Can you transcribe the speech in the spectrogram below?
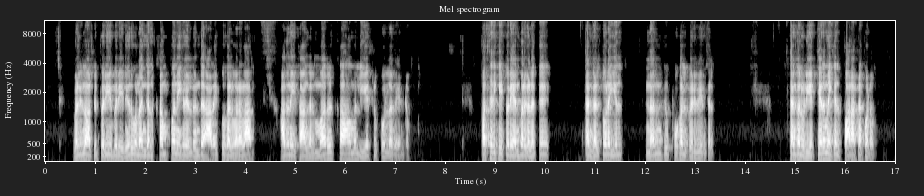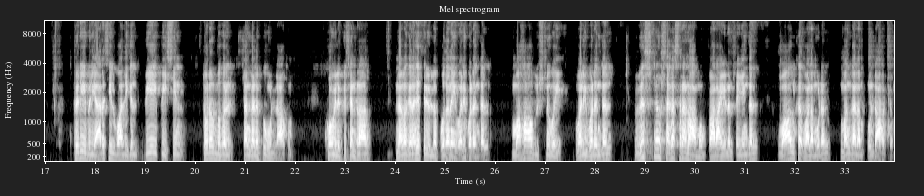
வெளிநாட்டு பெரிய பெரிய நிறுவனங்கள் கம்பெனிகளிலிருந்து அழைப்புகள் வரலாம். அதனை தாங்கள் மறுக்காமல் ஏற்றுக்கொள்ள வேண்டும். பத்திரிகை துறை அன்பர்களுக்கு தங்கள் துறையில் நன்கு புகழ் பெறுவீர்கள். தங்களுடைய திறமைகள் பாராட்டப்படும். பெரிய பெரிய அரசியல்வாதிகள் விஐபிஸின் தொடர்புகள் தங்களுக்கு உண்டாகும். கோவிலுக்கு சென்றால் நவகிரகத்தில் உள்ள புதனை வழிபடுங்கள் மகாவிஷ்ணுவை வழிபடுங்கள் விஷ்ணு சகசரநாமம் பாராயணம் செய்யுங்கள் வாழ்க வளமுடன் மங்களம் உண்டாகட்டும்.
